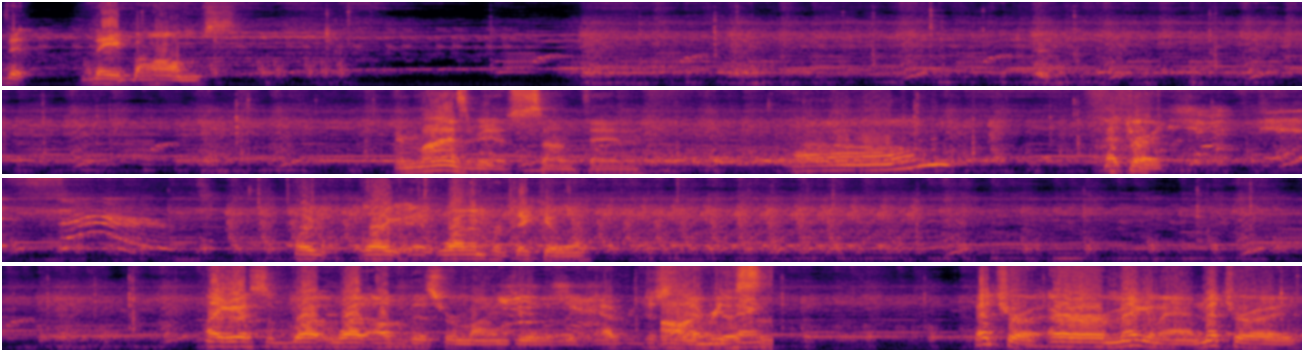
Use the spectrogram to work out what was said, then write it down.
they, they bombs. reminds me of something. Um, Metroid. justice served. Like, like eh, one in particular. I guess what what of this reminds you of like ever, just Oh, and this everything? Metroid or Mega Man, Metroid.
